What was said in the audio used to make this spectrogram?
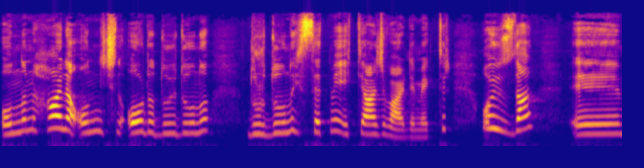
onların hala onun için orada duyduğunu, durduğunu hissetmeye ihtiyacı var demektir. O yüzden e,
